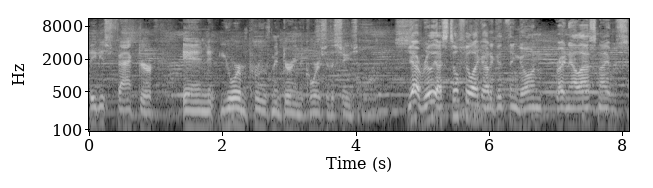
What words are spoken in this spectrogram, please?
biggest factor in your improvement during the course of the season? Yeah, really, I still feel like I had a good thing going right now. Last night was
